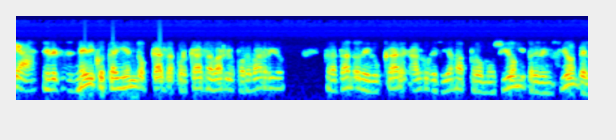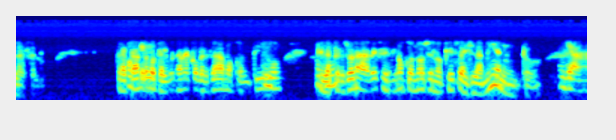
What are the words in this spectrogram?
Ya. Es decir, el médico está yendo casa por casa, barrio por barrio, tratando de educar algo que se llama promoción y prevención de la salud. Tratando lo que alguna vez conversábamos contigo, que las personas a veces no conocen lo que es aislamiento, Ya.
